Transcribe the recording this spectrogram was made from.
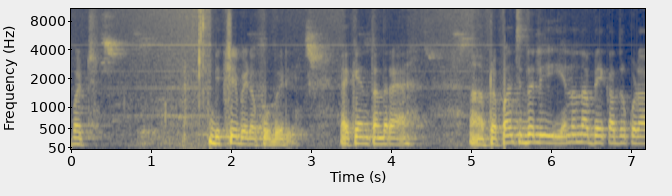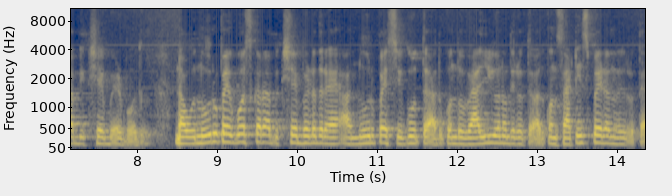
ಬಟ್ ಭಿಕ್ಷೆ ಬೇಡಕ್ಕೆ ಹೋಗಬೇಡಿ ಯಾಕೆ ಅಂತಂದರೆ ಪ್ರಪಂಚದಲ್ಲಿ ಏನನ್ನ ಬೇಕಾದರೂ ಕೂಡ ಭಿಕ್ಷೆ ಬೇಡ್ಬೋದು. ನಾವು ನೂರು ರೂಪಾಯಿಗೋಸ್ಕರ ಭಿಕ್ಷೆ ಬೇಡಿದ್ರೆ ಆ ನೂರು ರೂಪಾಯಿ ಸಿಗುತ್ತೆ, ಅದಕ್ಕೊಂದು ವ್ಯಾಲ್ಯೂ ಅನ್ನೋದಿರುತ್ತೆ ಅದಕ್ಕೊಂದು ಸ್ಯಾಟಿಸ್ಫೈಡ್ ಅನ್ನೋದಿರುತ್ತೆ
